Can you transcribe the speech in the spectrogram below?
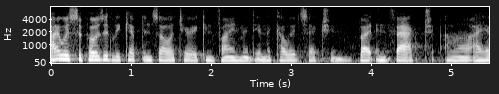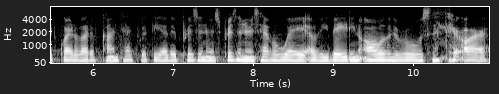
I was supposedly kept in solitary confinement in the colored section, but in fact, uh, I had quite a lot of contact with the other prisoners. Prisoners have a way of evading all of the rules that there are,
